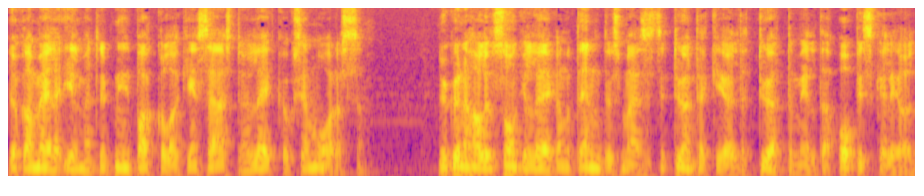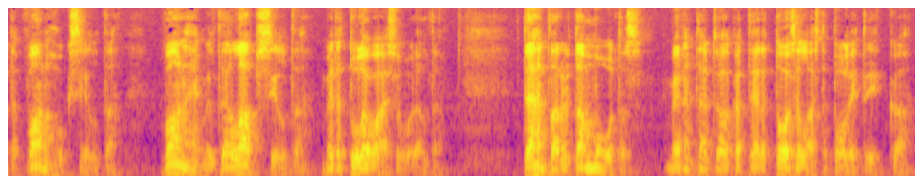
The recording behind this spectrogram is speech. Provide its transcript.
joka on meille ilmentynyt niin pakkolakien säästöjen leikkauksien muodossa. Nykyinen hallitus onkin leikannut ennätysmäisesti työntekijöiltä, työttömiltä, opiskelijoilta, vanhuksilta, vanhemmilta ja lapsilta, meidän tulevaisuudelta. Tähän tarvitaan muutos. Meidän täytyy alkaa tehdä toisenlaista politiikkaa.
